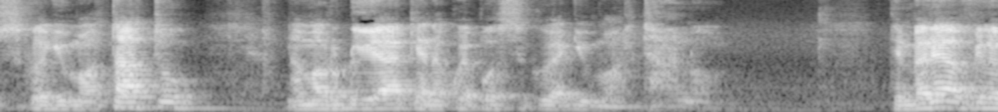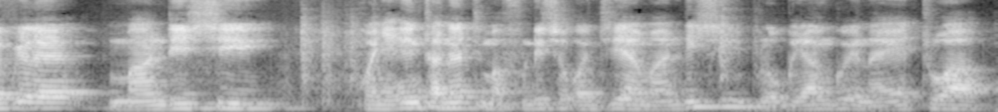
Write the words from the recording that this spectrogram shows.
siku ya Jumatatu na marudio yake yanakuwepo siku ya Jumatano. Tembelea vile vile maandishi kwenye internet, mafundisho kwa njia ya maandishi. Blogu yangu inaitwa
